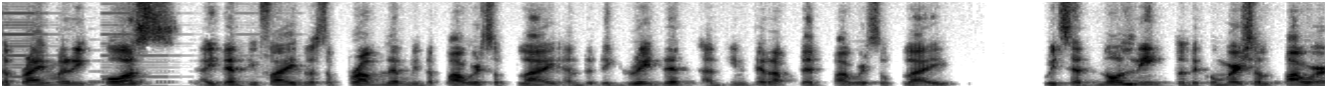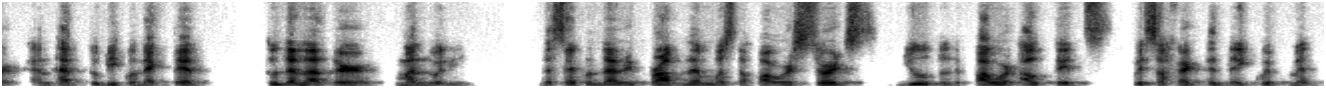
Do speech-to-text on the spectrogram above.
The primary cause identified was a problem with the power supply and the degraded and interrupted power supply, which had no link to the commercial power and had to be connected to the latter manually. The secondary problem was the power surge due to the power outage, which affected the equipment.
